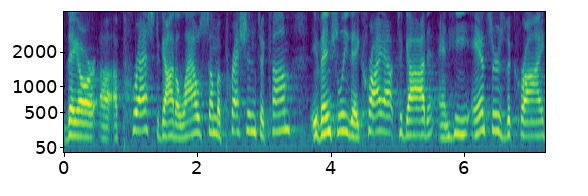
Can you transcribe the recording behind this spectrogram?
They are uh, oppressed. God allows some oppression to come. Eventually, they cry out to God, and He answers the cry.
